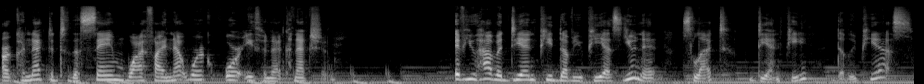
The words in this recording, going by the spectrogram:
are connected to the same Wi Fi network or Ethernet connection. If you have a DNP WPS unit, select DNP WPS.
